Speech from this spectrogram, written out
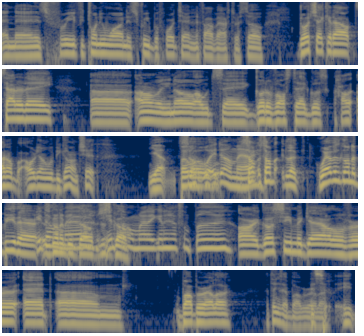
and then it's free if you're 21. It's free before 10 and five after. So go check it out. Saturday. Uh, I don't really know. I would say go to Volstead. Go. I don't. Orion will be gone. Shit. Yeah, but so, it don't matter. Some, some, look, whoever's gonna be there it is gonna matter. be dope. Just it go. don't matter. You're gonna have some fun. All right, go see Miguel over at um, Barbarella. I think it's at Barbarella. It's, it,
